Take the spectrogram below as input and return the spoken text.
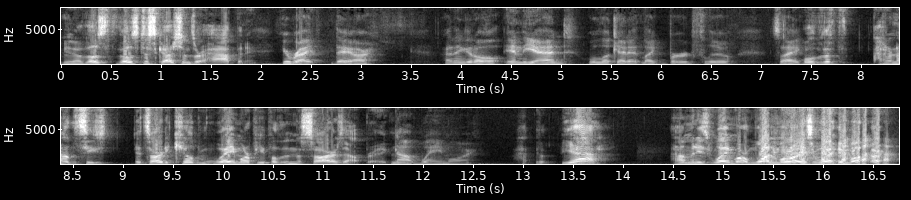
You know, those those discussions are happening. you're right. They are. I think it'll. In the end, we'll look at it like bird flu. It's like Well, the, th- I don't know. See, it's already killed way more people than the SARS outbreak. not way more. Yeah. How many's way more? One more is way more.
